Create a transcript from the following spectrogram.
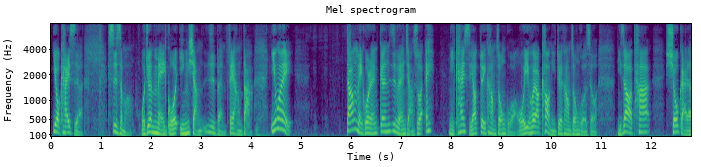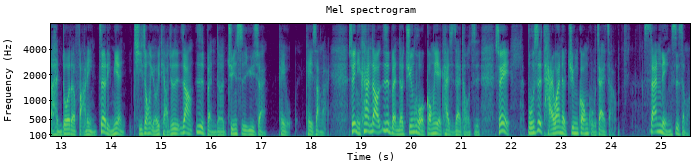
又开始了是什么？我觉得美国影响日本非常大，因为当美国人跟日本人讲说，哎。你开始要对抗中国，我以后要靠你对抗中国的时候，你知道他修改了很多的法令，这里面其中有一条就是让日本的军事预算可以可以上来，所以你看到日本的军火工业开始在投资，所以不是台湾的军工股在涨，三菱是什么？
